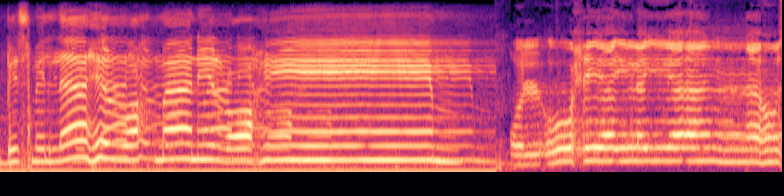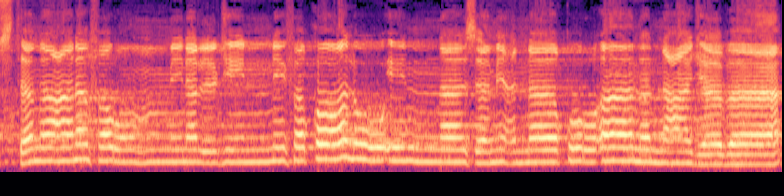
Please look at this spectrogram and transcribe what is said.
بسم الله الرحمن الرحيم. قل أوحي إلي أنه استمع نفر من الجن فقالوا إنا سمعنا قرآنا عجبا.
